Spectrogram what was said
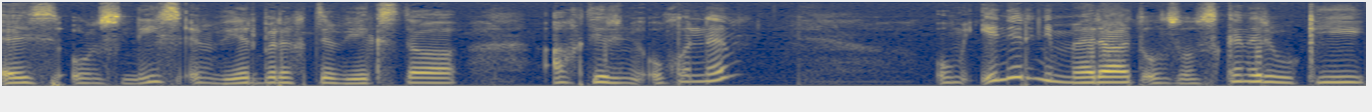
is ons Nies en Weerberichte weeksta 8 uur in die ochende, om 1 uur in die middag het ons ons kinderhoekie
